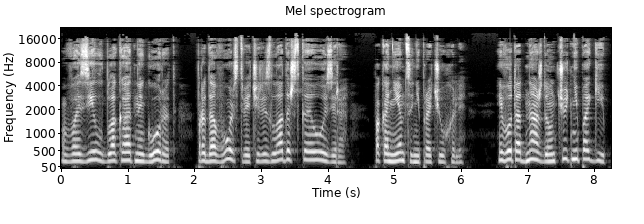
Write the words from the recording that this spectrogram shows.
возил в блокадный город продовольствие через Ладожское озеро, пока немцы не прочухали. И вот однажды он чуть не погиб,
